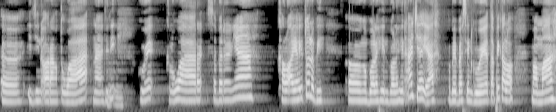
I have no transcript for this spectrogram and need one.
eh, izin orang tua. Nah, jadi Mm-mm. gue keluar. Sebenarnya kalau ayah itu lebih eh, ngebolehin bolehin aja ya, ngebebasin gue. Tapi kalau mama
